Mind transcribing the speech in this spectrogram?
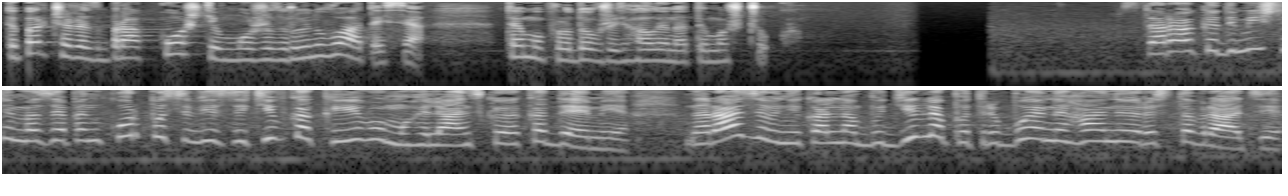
тепер через брак коштів може зруйнуватися. Тему продовжить Галина Тимощук. Староакадемічний Мазепин-корпус – візитівка Києво-Могилянської академії. Наразі унікальна будівля потребує негайної реставрації.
